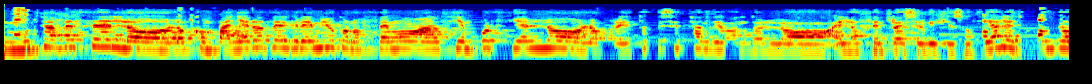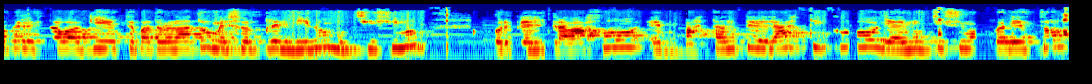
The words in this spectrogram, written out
muchas veces los compañeros del gremio conocemos al 100% los, los proyectos que se están llevando en los, en los centros de servicios sociales. Cuando he estado aquí este patronato me he sorprendido muchísimo porque el trabajo es bastante elástico y hay muchísimos proyectos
